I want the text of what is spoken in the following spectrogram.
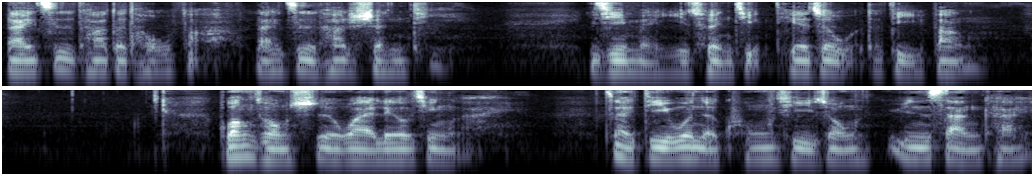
来自他的头发，来自他的身体，以及每一寸紧贴着我的地方。光从室外溜进来，在低温的空气中晕散开。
